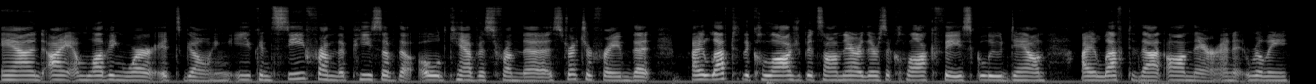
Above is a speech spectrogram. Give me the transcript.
and I am loving where it's going. You can see from the piece of the old canvas from the stretcher frame that I left the collage bits on there. There's a clock face glued down. I left that on there and it really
